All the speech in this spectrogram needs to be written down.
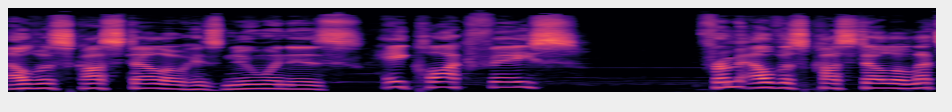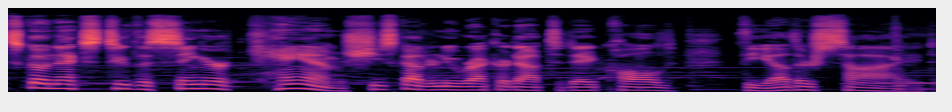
Elvis Costello, his new one is Hey Clock Face. From Elvis Costello, let's go next to the singer Cam. She's got a new record out today called The Other Side.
